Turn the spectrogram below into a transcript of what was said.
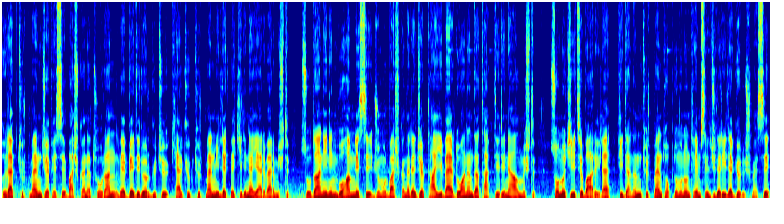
Irak Türkmen Cephesi Başkanı Turan ve Bedir örgütü Kerkük Türkmen milletvekiline yer vermişti. Sudani'nin bu hamlesi Cumhurbaşkanı Recep Tayyip Erdoğan'ın da takdirini almıştı. Sonuç itibarıyla Fidan'ın Türkmen toplumunun temsilcileriyle görüşmesi,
